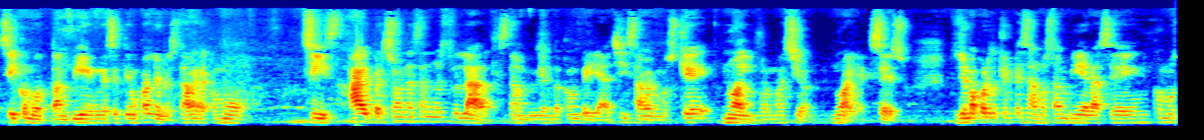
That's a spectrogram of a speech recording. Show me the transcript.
sí, como también en ese tiempo cuando yo no estaba, era como sí, hay personas a nuestro lado que están viviendo con VIH y sabemos que no hay información, no hay acceso. Yo me acuerdo que empezamos también hace como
